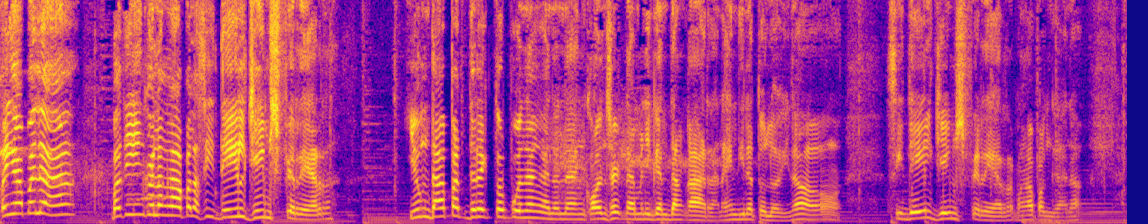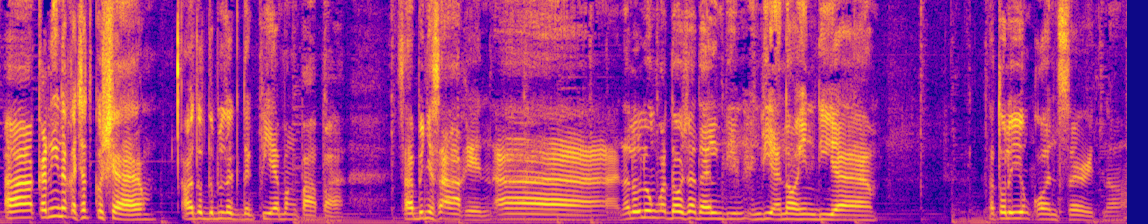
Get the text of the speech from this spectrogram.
Ay nga pala, Batiin ko lang nga pala si Dale James Ferrer, yung dapat director po ng ano ng concert namin ni Gandang Kara na hindi natuloy, no. Si Dale James Ferrer, mga panggana. Uh, kanina kachat ko siya, out of the blue nag, PM ang papa. Sabi niya sa akin, uh, nalulungkot daw siya dahil hindi hindi ano, hindi uh, natuloy yung concert, no.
